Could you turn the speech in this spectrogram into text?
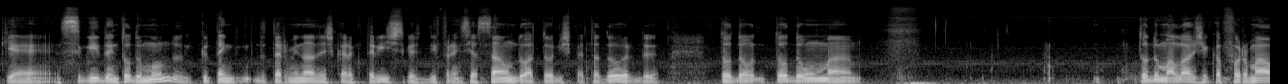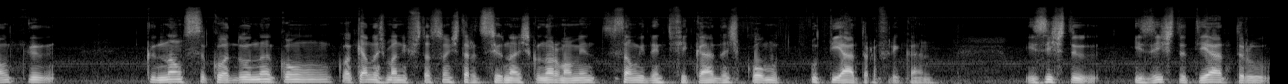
que é seguido em todo o mundo e que tem determinadas características de diferenciação do ator e espectador, de toda, toda uma toda uma lógica formal que, que não se coaduna com, com aquelas manifestações tradicionais que normalmente são identificadas como o teatro africano. Existe, existe teatro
